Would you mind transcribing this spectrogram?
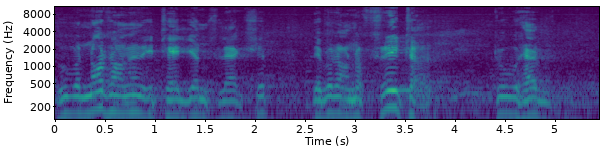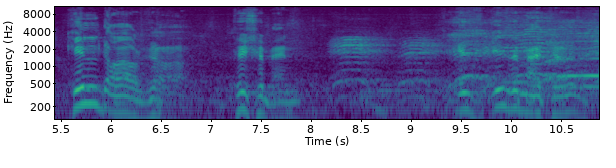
who were not on an Italian flagship, they were on a freighter to have killed our uh, fishermen is, is a matter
